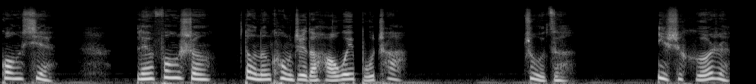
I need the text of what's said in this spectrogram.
光线，连风声都能控制得毫微不差。主子，你是何人？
